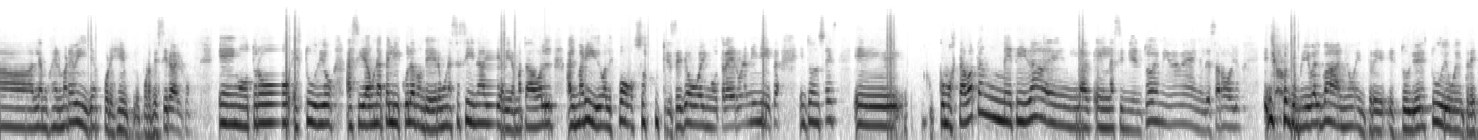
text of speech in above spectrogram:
a La Mujer Maravilla, por ejemplo, por decir algo. En otro estudio hacía una película donde era una asesina y había matado al, marido, al esposo, qué sé yo, en otra era una niñita. Entonces, eh, como estaba tan metida en, el nacimiento de mi bebé, en el desarrollo, yo, yo, me iba al baño entre estudio y estudio, entre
